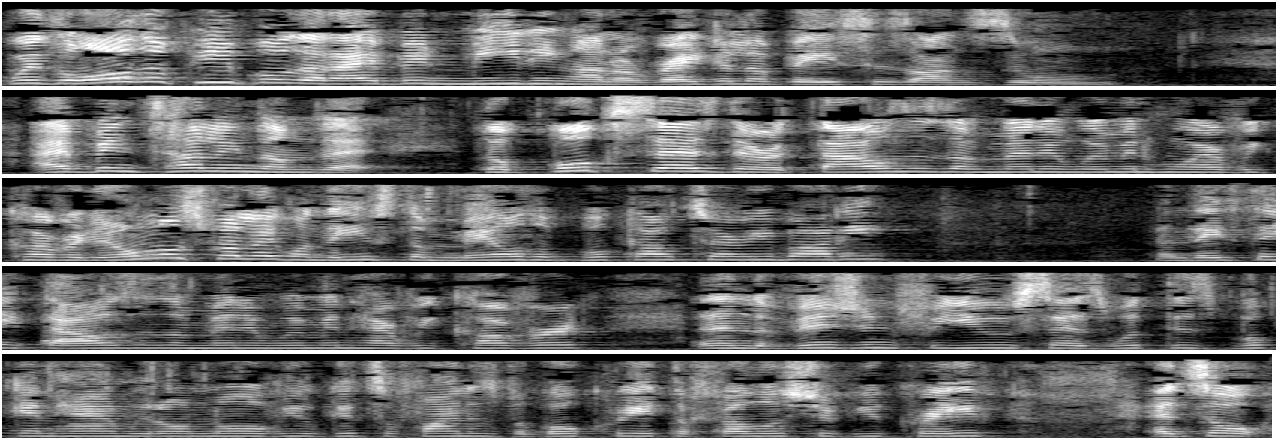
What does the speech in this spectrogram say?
With all the people that I've been meeting on a regular basis on Zoom, I've been telling them that the book says there are thousands of men and women who have recovered. It almost felt like when they used to mail the book out to everybody and they say thousands of men and women have recovered. And then the vision for you says, with this book in hand, we don't know if you'll get to find us, but go create the fellowship you crave. And so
